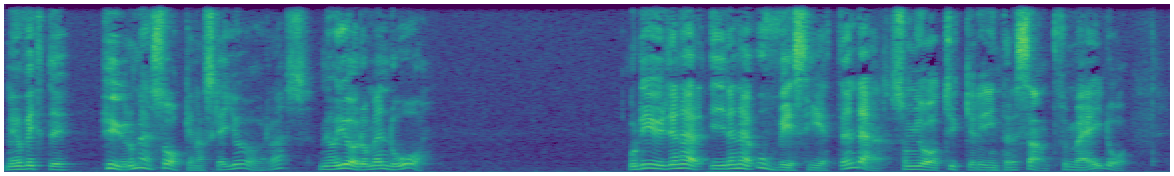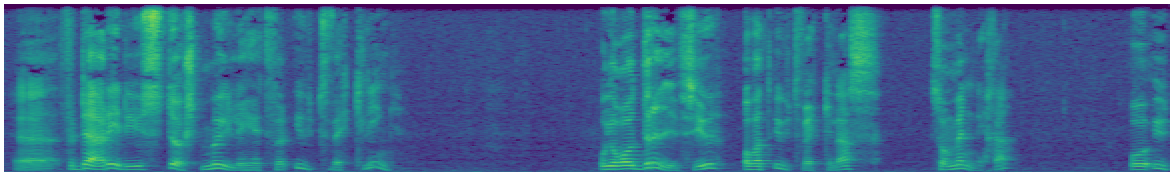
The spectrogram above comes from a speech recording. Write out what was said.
men jag vet inte hur de här sakerna ska göras. Men jag gör dem ändå. Och det är ju den här, i den här ovissheten där som jag tycker är intressant för mig då. Eh, för där är det ju störst möjlighet för utveckling. Och jag drivs ju av att utvecklas som människa. Och, ut,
